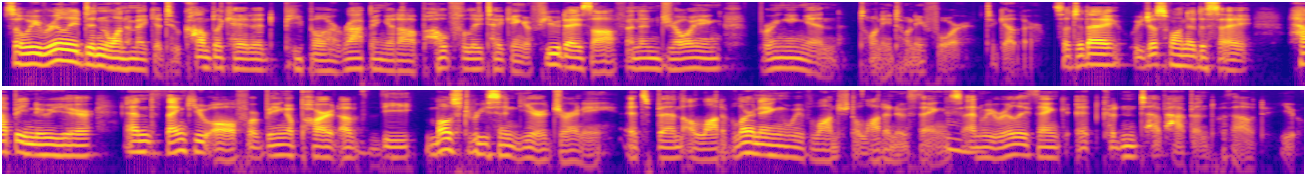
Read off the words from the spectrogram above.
So we really didn't want to make it too complicated. People are wrapping it up, hopefully taking a few days off and enjoying bringing in 2024 together. So today we just wanted to say Happy New Year and thank you all for being a part of the most recent year journey. It's been a lot of learning. We've launched a lot of new things, mm-hmm. and we really think it couldn't have happened without you.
